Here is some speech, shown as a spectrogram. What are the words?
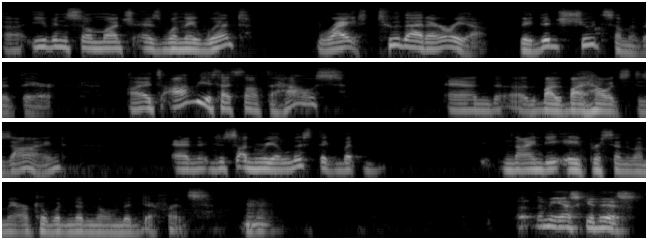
uh, even so much as when they went right to that area, they did shoot some of it there. Uh, it's obvious that's not the house, and uh, by by how it's designed and just unrealistic. But 98% of America wouldn't have known the difference. Mm-hmm. Let me ask you this.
